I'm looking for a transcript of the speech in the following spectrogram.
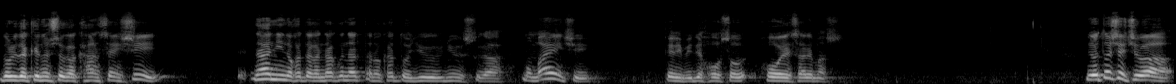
どれだけの人が感染し何人の方が亡くなったのかというニュースがもう毎日テレビで放送放映されます。で私たちは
